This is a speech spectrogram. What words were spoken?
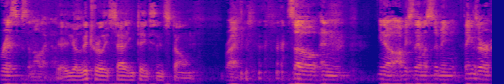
risks and all that kind of. Yeah, you're literally setting things in stone. Right. so, and you know, obviously, I'm assuming things are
